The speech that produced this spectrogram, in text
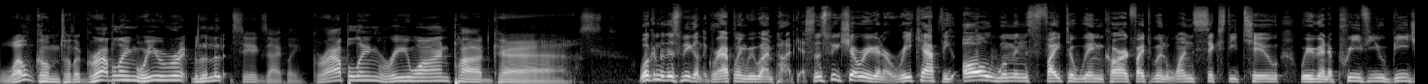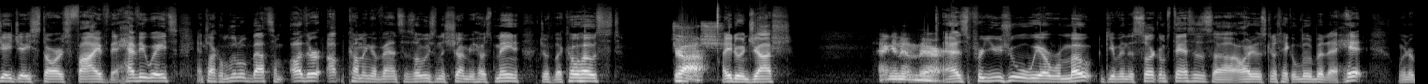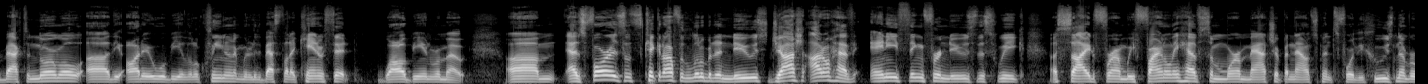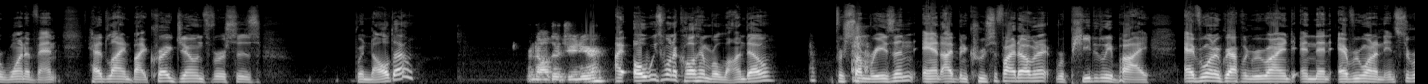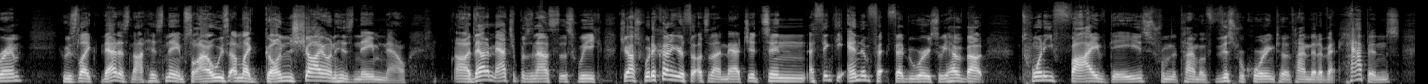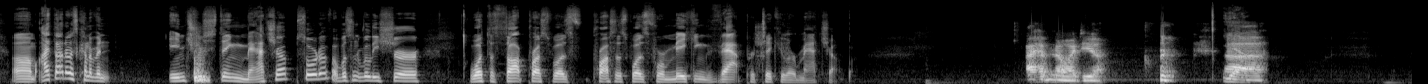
Welcome to the Grappling We Re- see exactly Grappling Rewind podcast. Welcome to this week on the Grappling Rewind podcast. So this week's show, we're going to recap the all women's fight to win card, fight to win 162. We're going to preview BJJ Stars 5, the heavyweights, and talk a little about some other upcoming events. As always, in the show, I'm your host, Maine, joined by my co host, Josh. How you doing, Josh? Hanging in there. As per usual, we are remote given the circumstances. Uh, audio is going to take a little bit of a hit. When we're back to normal, uh, the audio will be a little cleaner. I'm going to do the best that I can with it while being remote. Um, as far as let's kick it off with a little bit of news, Josh, I don't have anything for news this week aside from we finally have some more matchup announcements for the Who's Number One event, headlined by Craig Jones versus Ronaldo. Ronaldo Jr. I always want to call him Rolando for some reason, and I've been crucified on it repeatedly by everyone on Grappling Rewind and then everyone on Instagram who's like, that is not his name. So I always, I'm like gun shy on his name now. Uh, that matchup was announced this week. Josh, what are kind of your thoughts on that match? It's in, I think, the end of fe- February, so we have about 25 days from the time of this recording to the time that event happens. Um, I thought it was kind of an interesting matchup, sort of. I wasn't really sure what the thought process was, process was for making that particular matchup. I have no idea. Yeah. Uh,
